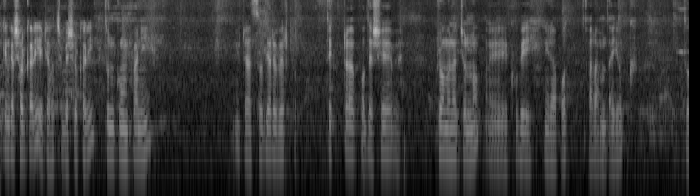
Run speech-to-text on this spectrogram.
এখানকার সরকারি, এটা হচ্ছে বেসরকারি। নতুন কোম্পানি এটা সৌদি আরবের প্রত্যেকটা প্রদেশে ভ্রমণের জন্য খুবই নিরাপদ। আরামদায়ক। তো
